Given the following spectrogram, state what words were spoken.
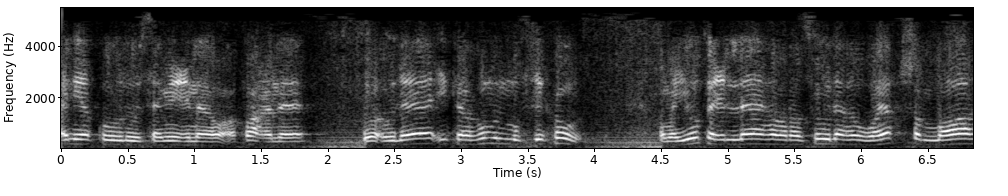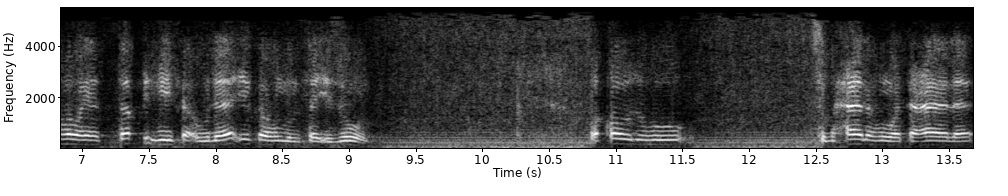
أن يقولوا سمعنا وأطعنا وأولئك هم المفلحون ومن يطع الله ورسوله ويخشى الله ويتقه فأولئك هم الفائزون. وقوله سبحانه وتعالى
